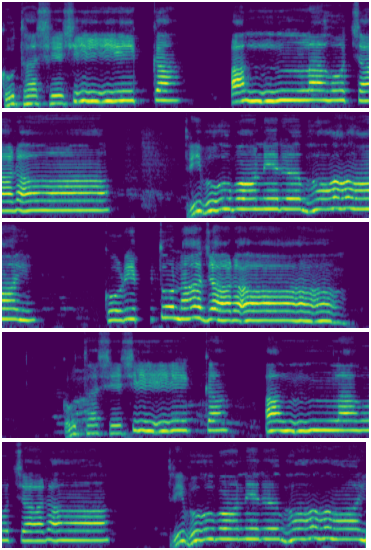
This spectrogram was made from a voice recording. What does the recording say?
কোথা সে শিক্ষা আল্লাহ চারা ত্রিভুবনের ভয় করিত না যারা কোথা সে শিক্ষা আল্লাহ চারা ত্রিভুবনের ভয়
